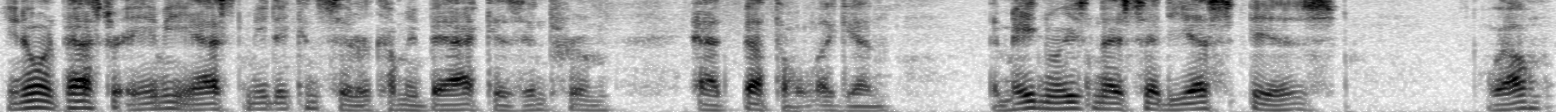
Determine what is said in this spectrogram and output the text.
You know, when Pastor Amy asked me to consider coming back as interim at Bethel again, the main reason I said yes is, well,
